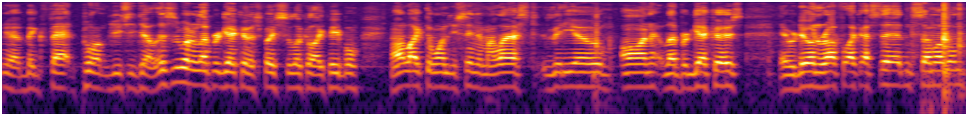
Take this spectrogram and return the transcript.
Yeah, big, fat, plump, juicy tail. This is what a leopard gecko is supposed to look like, people. Not like the ones you've seen in my last video on leopard geckos. They were doing rough, like I said, in some of them,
